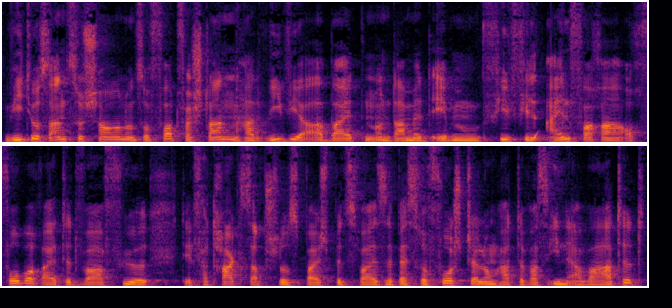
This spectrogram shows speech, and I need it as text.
Videos anzuschauen und sofort verstanden hat, wie wir arbeiten und damit eben viel, viel einfacher auch vorbereitet war für den Vertragsabschluss beispielsweise, eine bessere Vorstellung hatte, was ihn erwartet.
